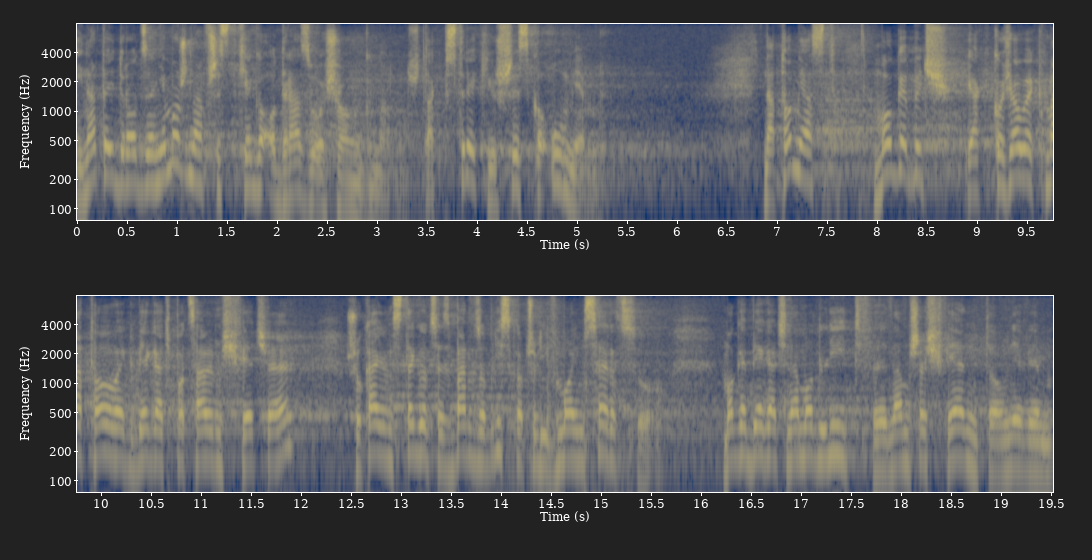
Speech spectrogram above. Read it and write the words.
i na tej drodze nie można wszystkiego od razu osiągnąć. Tak, pstryk, już wszystko umiem. Natomiast mogę być jak koziołek matołek, biegać po całym świecie, szukając tego, co jest bardzo blisko, czyli w moim sercu. Mogę biegać na modlitwy, na mszę świętą, nie wiem,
